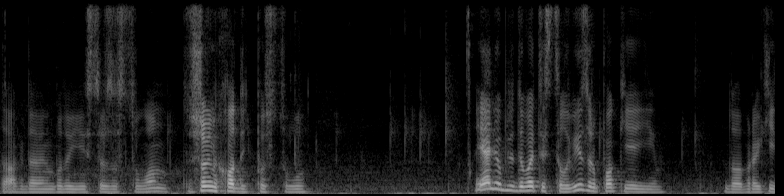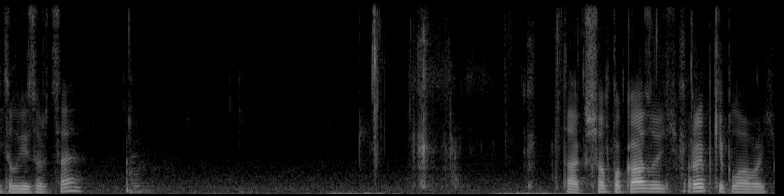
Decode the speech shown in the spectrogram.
Так, де він буде їсти за столом. Що він ходить по столу? Я люблю дивитись телевізор, поки я їм. Добре, який телевізор це? Так, що показують? Рибки плавають.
